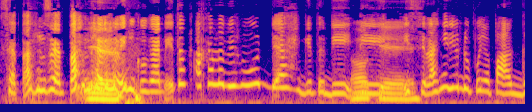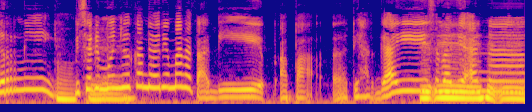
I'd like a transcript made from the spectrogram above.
setan-setan Iya. dari lingkungan itu akan lebih mudah gitu di, di Oke. istilahnya dia udah punya pagar nih bisa Oke. dimunculkan dari mana tadi apa eh, dihargai Mm-mm, sebagai anak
